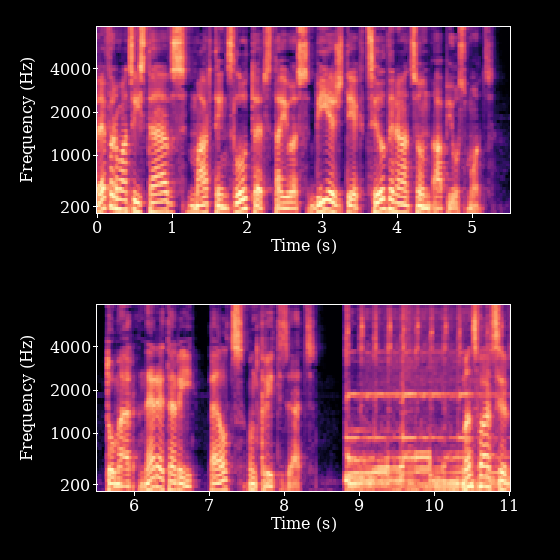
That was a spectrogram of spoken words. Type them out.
Reformācijas tēvs Mārtiņš Luters tajos bieži tiek cildināts un apjūsmots, tomēr neret arī pelts un kritizēts. Mans vārds ir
